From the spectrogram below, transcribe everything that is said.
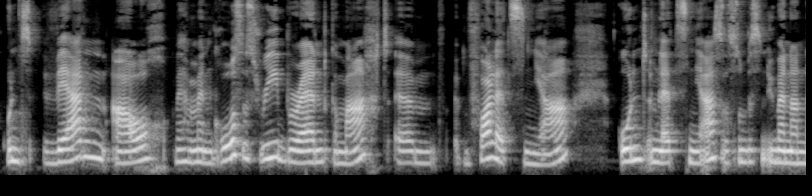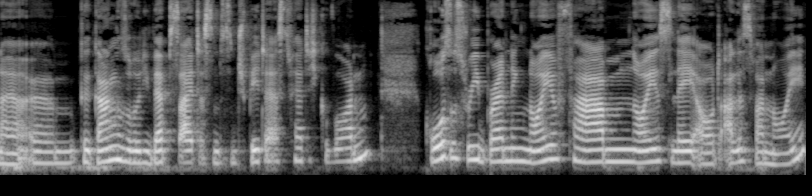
und werden auch, wir haben ein großes Rebrand gemacht ähm, im vorletzten Jahr und im letzten Jahr. Es ist so ein bisschen übereinander ähm, gegangen. So die Webseite ist ein bisschen später erst fertig geworden. Großes Rebranding, neue Farben, neues Layout, alles war neu.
